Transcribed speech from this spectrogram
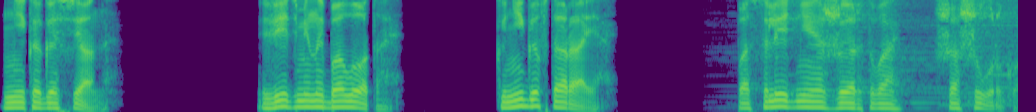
Никогасян Ведьмины болота Книга вторая. Последняя жертва Шашургу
